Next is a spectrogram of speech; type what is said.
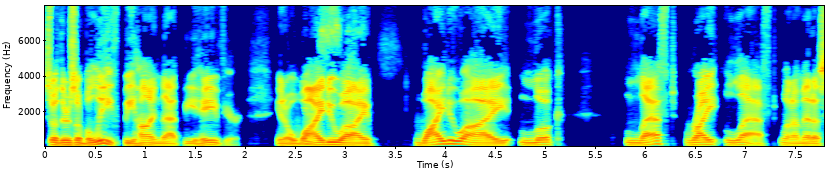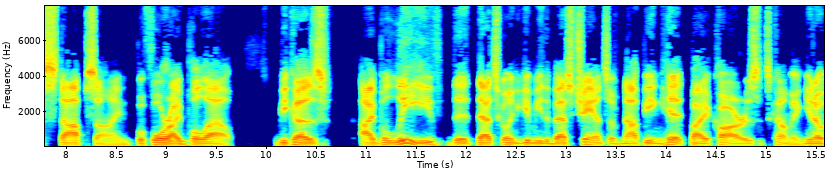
So there's a belief behind that behavior. You know, why Yes. do I why do I look left, right, left when I'm at a stop sign before I Mhm. pull out? Because I believe that that's going to give me the best chance of not being hit by a car as it's coming. You know,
